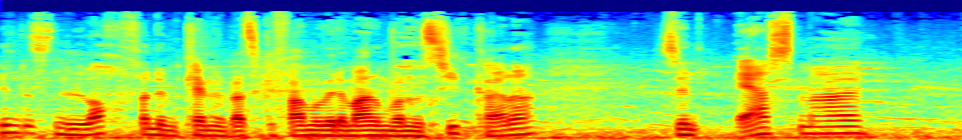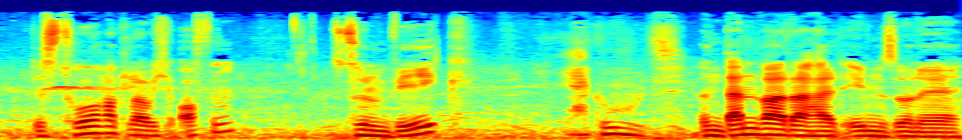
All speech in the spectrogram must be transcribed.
hintersten Loch von dem Campingplatz gefahren, wo wir der Meinung waren, uns sieht keiner. Sind erstmal, das Tor war glaube ich offen, zu einem Weg. Ja, gut. Und dann war da halt eben so eine,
